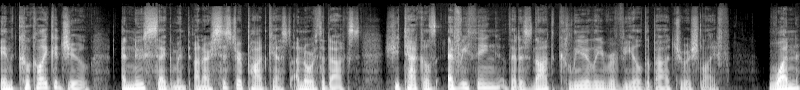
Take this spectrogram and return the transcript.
In Cook Like a Jew, a new segment on our sister podcast, Unorthodox, she tackles everything that is not clearly revealed about Jewish life, one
